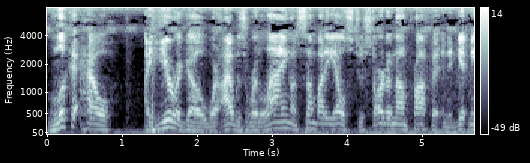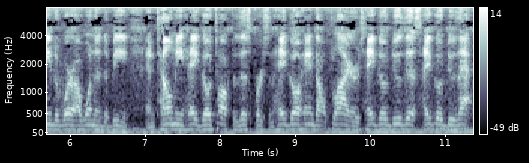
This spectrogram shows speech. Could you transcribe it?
look at how a year ago where I was relying on somebody else to start a nonprofit and to get me to where I wanted to be and tell me, "Hey, go talk to this person. Hey, go hand out flyers. Hey, go do this. Hey, go do that."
